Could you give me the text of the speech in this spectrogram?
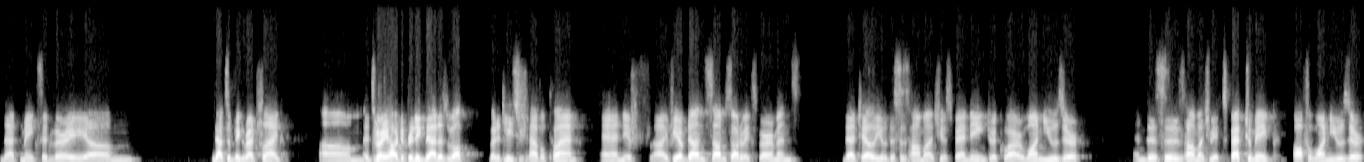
that makes it very um, that's a big red flag. Um, it's very hard to predict that as well, but at least you should have a plan. And if uh, if you have done some sort of experiments that tell you this is how much you're spending to acquire one user, and this is how much we expect to make off of one user.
